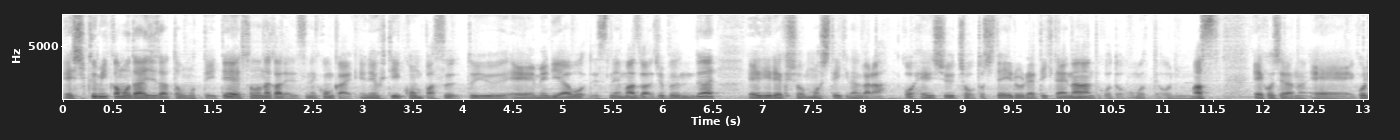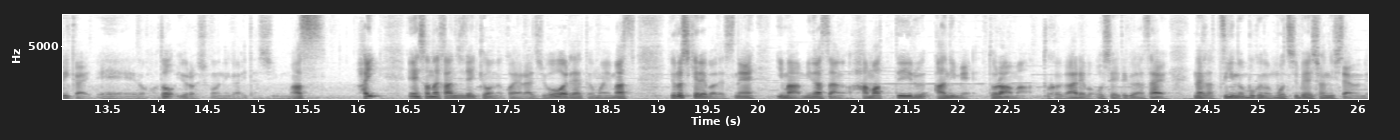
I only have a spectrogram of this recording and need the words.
えー、仕組み化も大事だと思っていてその中でですね今回 NFT コンパスという、えー、メディアをですねまずは自分で、え、ディレクションもしていきながらこう編集長としていろいろやっていきたいななんてことを思っております、え、こちらの、え、ご理解、え、のほどよろしくお願いいたします。はい、えー、そんな感じで今日の声ラジオを終わりたいと思います。よろしければですね、今皆さんがハマっているアニメ、ドラマとかがあれば教えてください。なんか次の僕のモチベーションにしたいので、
